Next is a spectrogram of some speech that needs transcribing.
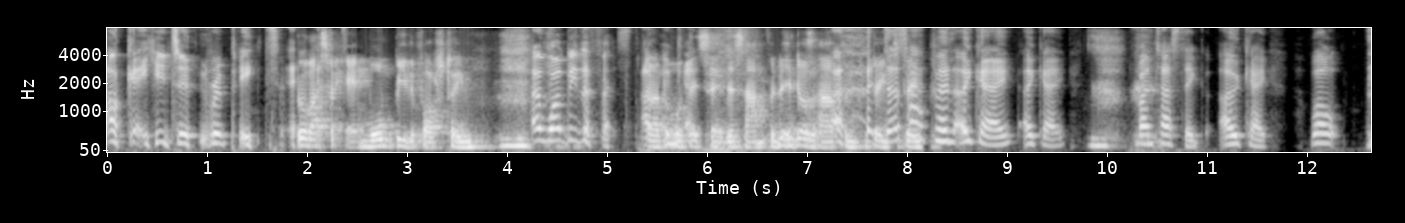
I'll get you to repeat it. Well, that's it It won't be the first time. It won't be the first time. I know okay. they said this happened. It does happen. it does happen. Okay, okay. Fantastic. Okay. Well,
